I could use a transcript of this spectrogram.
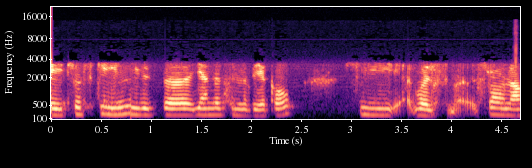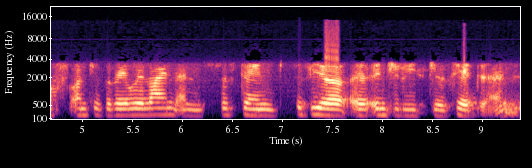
age 15, he was the youngest in the vehicle. He was thrown off onto the railway line and sustained severe uh, injuries to his head and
